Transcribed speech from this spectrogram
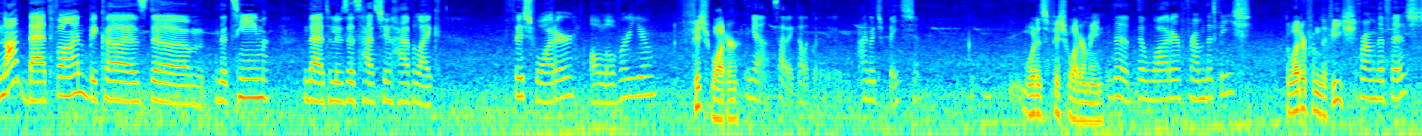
not that fun because the um, the team that loses has to have like fish water all over you Fish water. yeah sabe aquela coisa água de peixe What does fish water mean? the the water from the fish The water from the fish. from the fish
